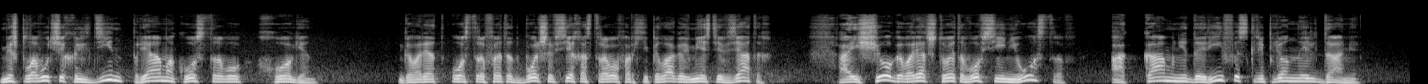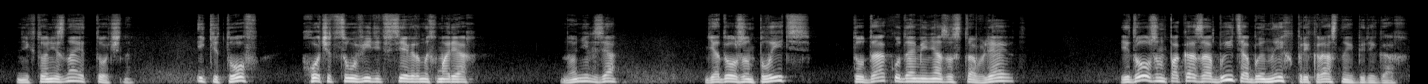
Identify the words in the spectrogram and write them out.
меж плавучих льдин прямо к острову Хоген. Говорят, остров этот больше всех островов архипелага вместе взятых, а еще говорят, что это вовсе и не остров, а камни да рифы, скрепленные льдами. Никто не знает точно. И китов хочется увидеть в северных морях, но нельзя. Я должен плыть туда, куда меня заставляют, и должен пока забыть об иных прекрасных берегах.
